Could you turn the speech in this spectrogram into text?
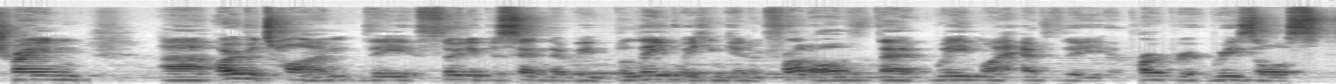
train uh, over time, the 30% that we believe we can get in front of, that we might have the appropriate resource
